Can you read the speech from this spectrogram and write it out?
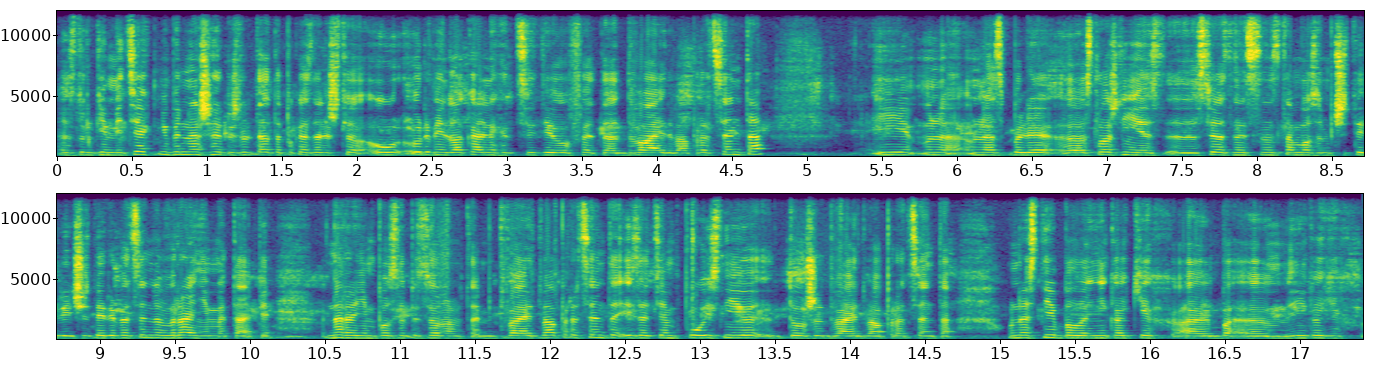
с другими техниками. Наши результаты показали, что уровень локальных рецидивов это 2,2%. И у нас были э, осложнения, э, связанные с анастомозом 4,4% в раннем этапе, на раннем послеоперационном этапе 2,2%, и затем поздние тоже 2,2%. У нас не было никаких, э, никаких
